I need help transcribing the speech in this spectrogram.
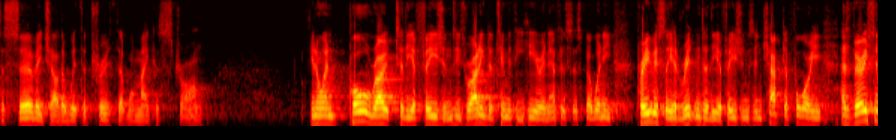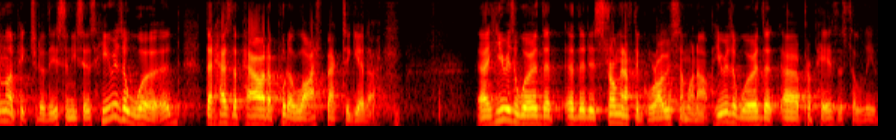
to serve each other with the truth that will make us strong. You know, when Paul wrote to the Ephesians, he's writing to Timothy here in Ephesus, but when he previously had written to the Ephesians in chapter 4, he has a very similar picture to this, and he says, Here is a word that has the power to put a life back together. Uh, here is a word that, uh, that is strong enough to grow someone up. Here is a word that uh, prepares us to live.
